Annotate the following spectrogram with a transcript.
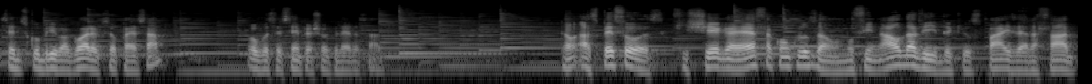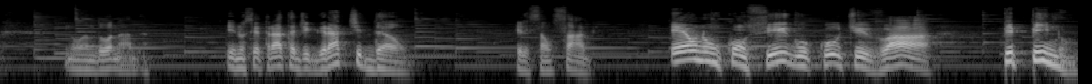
Você descobriu agora que seu pai é sábio? Ou você sempre achou que ele era sábio? Então, as pessoas que chegam a essa conclusão no final da vida que os pais eram sábios, não andou nada. E não se trata de gratidão, eles são sábios. Eu não consigo cultivar pepino.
